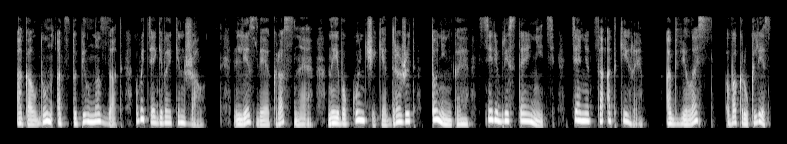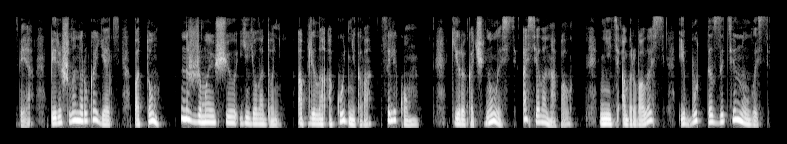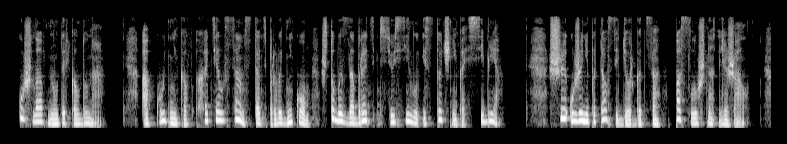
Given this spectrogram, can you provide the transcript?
А колдун отступил назад, вытягивая кинжал. Лезвие красное, на его кончике дрожит тоненькая серебристая нить, тянется от Киры. Обвелась вокруг лезвия, перешла на рукоять, потом на сжимающую ее ладонь. Оплела Акудникова целиком. Кира качнулась, а села на пол. Нить оборвалась и будто затянулась, ушла внутрь колдуна. А Кудников хотел сам стать проводником, чтобы забрать всю силу источника себе. Ши уже не пытался дергаться, послушно лежал.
